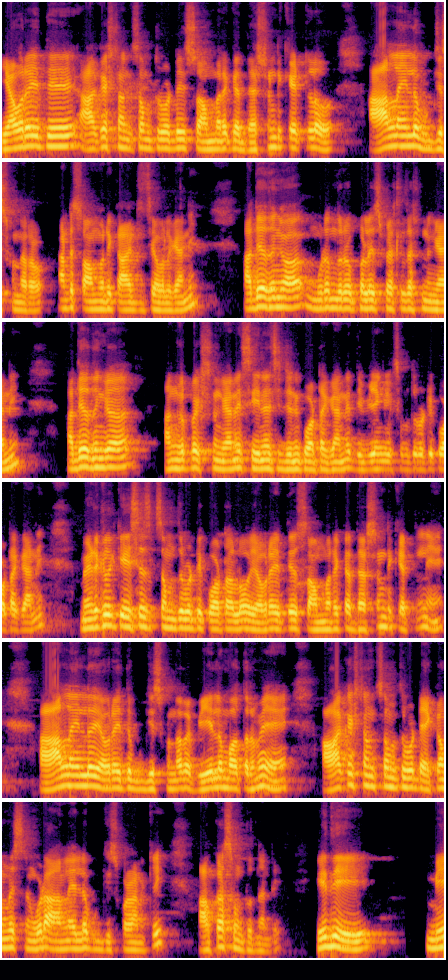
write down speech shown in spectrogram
ఎవరైతే ఆగస్ట్ నెల సంవత్సరం బట్టి సోమవారికి దర్శన టికెట్లో ఆన్లైన్లో బుక్ చేసుకున్నారో అంటే సోమవారికి ఆర్జీ సేవలు కానీ అదేవిధంగా మూడు వందల రూపాయల స్పెషల్ దర్శనం కానీ అదేవిధంగా అంగప్రక్షణ కానీ సీనియర్ సిటిజన్ కోట కానీ దివ్యాంగులకు సముద్రబట్టి కోట కానీ మెడికల్ కేసెస్కి సముద్రబట్టి కోటాలో ఎవరైతే సోమవారిక దర్శన టికెట్ని ఆన్లైన్లో ఎవరైతే బుక్ చేసుకున్నారో వీళ్ళు మాత్రమే ఆకర్షణ సముద్రబట్టి అకామిడేషన్ కూడా ఆన్లైన్లో బుక్ చేసుకోవడానికి అవకాశం ఉంటుందండి. ఇది మే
